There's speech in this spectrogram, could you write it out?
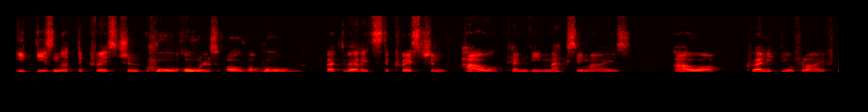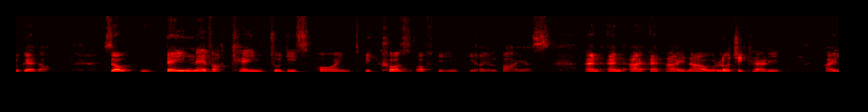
it is not the question who rules over whom, but where it's the question how can we maximize our quality of life together. So they never came to this point because of the imperial bias. And, and I, I now logically, I,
